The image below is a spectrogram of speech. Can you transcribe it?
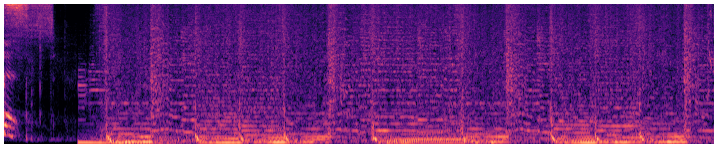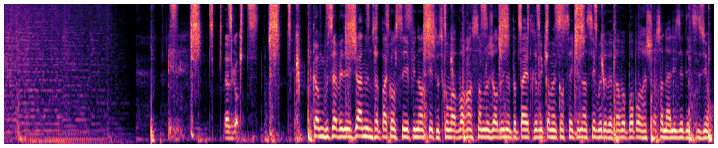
yes! Let's go. Comme vous savez déjà, nous ne sommes pas conseillers financiers. Tout ce qu'on va voir ensemble aujourd'hui ne peut pas être vu comme un conseil financier. Vous devez faire vos propres recherches, analyses et décisions.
